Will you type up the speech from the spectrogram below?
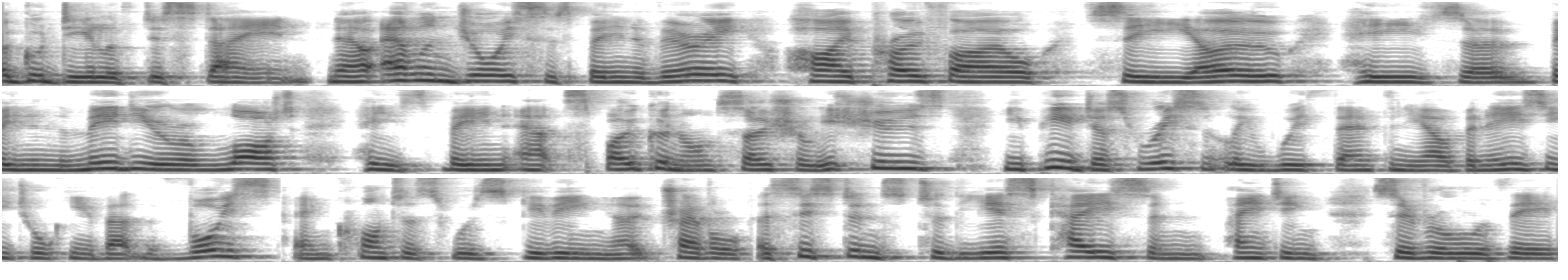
a good deal of disdain. Now, Alan Joyce has been a very high profile CEO. He's uh, been in the media a lot. He's been outspoken on social issues. He appeared just recently with Anthony Albanese talking about the voice, and Qantas was giving uh, travel assistance to the Yes case and painting several of their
